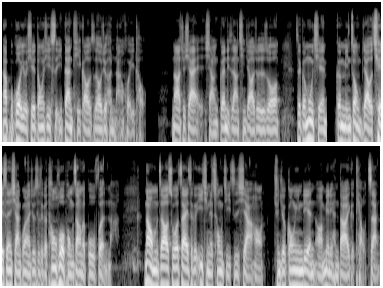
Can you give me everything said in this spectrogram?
那不过有些东西是一旦提高之后就很难回头。那接下来想跟理事长请教，就是说这个目前跟民众比较切身相关的，就是这个通货膨胀的部分啦。那我们知道说，在这个疫情的冲击之下哈，全球供应链啊面临很大的一个挑战。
